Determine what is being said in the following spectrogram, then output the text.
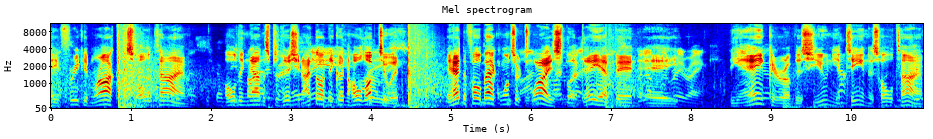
a freaking rock this whole time, holding down this position. I thought they couldn't hold up to it. They had to fall back once or twice, but they have been a the anchor of this Union team this whole time.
